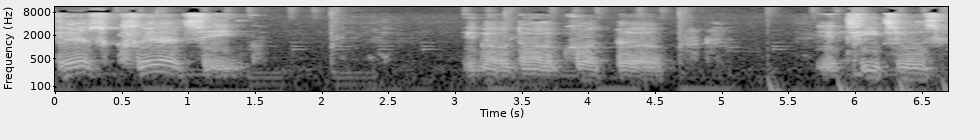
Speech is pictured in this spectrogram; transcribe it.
there's clarity, you know, during the course of your teachings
